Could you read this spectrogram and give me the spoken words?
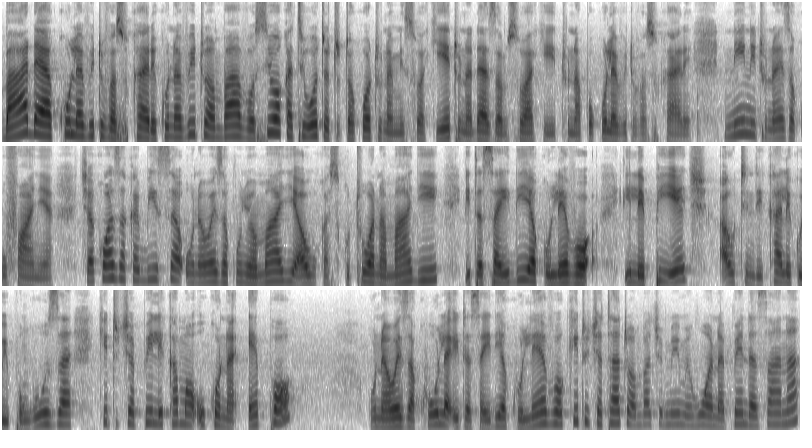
baada ya kula vitu vya sukari, kuna vitu ambavyo si wakati wote tutakuwa tuna miswaki yetu na dawa za mswaki tunapokula vitu vya sukari. Nini tunaweza kufanya? Cha kwanza kabisa, unaweza kunywa maji au ukasukutua na maji, itasaidia kulevo ile pH au tindikali kuipunguza. Kitu cha pili, kama uko na apple unaweza kula, itasaidia kulevo. Kitu cha tatu ambacho mimi huwa napenda sana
